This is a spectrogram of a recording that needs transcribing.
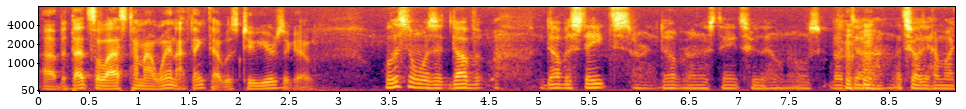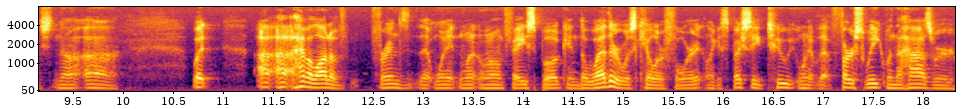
Uh, but that's the last time I went. I think that was two years ago. Well, this one was at Dove, Dove Estates or Dove Run Estates. Who the hell knows? But uh, that shows you how much. No, uh, but I, I have a lot of friends that went and went on Facebook, and the weather was killer for it. Like especially two when it, that first week when the highs were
